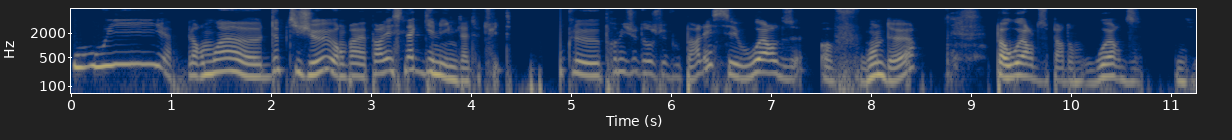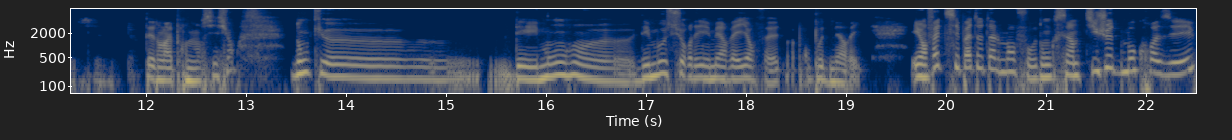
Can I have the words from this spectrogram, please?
Oui, alors moi, euh, deux petits jeux. On va parler snack gaming là tout de suite. Donc le premier jeu dont je vais vous parler, c'est Worlds of Wonder. Pas Worlds, pardon, Worlds. Dans la prononciation. Donc euh, des mots, euh, des mots sur les merveilles en fait, à propos de merveilles. Et en fait, c'est pas totalement faux. Donc c'est un petit jeu de mots croisés.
